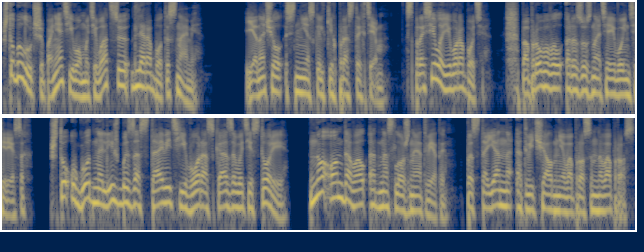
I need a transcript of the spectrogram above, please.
чтобы лучше понять его мотивацию для работы с нами. Я начал с нескольких простых тем. Спросил о его работе. Попробовал разузнать о его интересах, что угодно, лишь бы заставить его рассказывать истории. Но он давал односложные ответы. Постоянно отвечал мне вопросом на вопрос.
